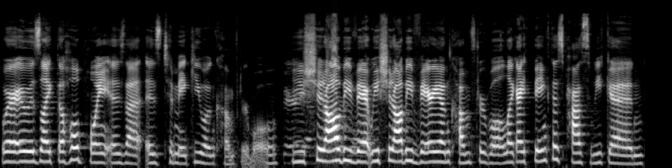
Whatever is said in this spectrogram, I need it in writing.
where it was like the whole point is that is to make you uncomfortable. you should all be very we should all be very uncomfortable. Like I think this past weekend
